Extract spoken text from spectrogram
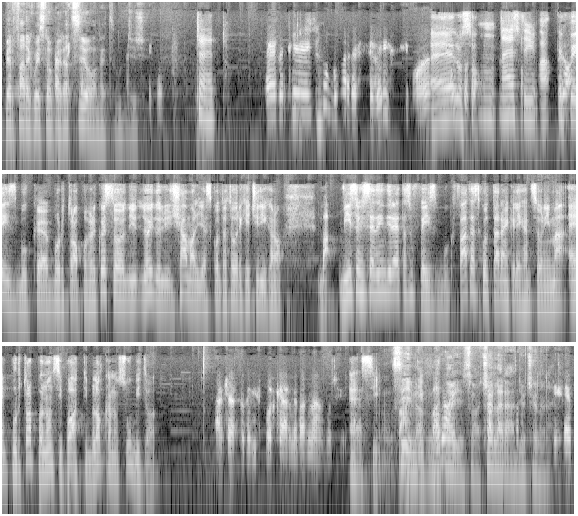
Per fare questa operazione, tu dici. Certo. Eh, perché YouTube guarda, è severissimo. Eh, Eh, lo so, Mm, lo eh, so. sì. anche Però- Facebook eh, purtroppo, per questo noi lo diciamo agli ascoltatori che ci dicono, ma visto che siete in diretta su Facebook, fate ascoltare anche le canzoni, ma eh, purtroppo non si può, ti bloccano subito. Ah certo, devi sporcarle parlando, sì. Eh sì, Sì, infatti, ma, ma infatti. poi insomma, c'è la radio, c'è la radio. Eh,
